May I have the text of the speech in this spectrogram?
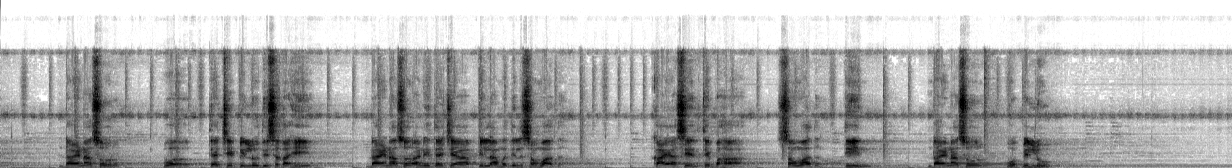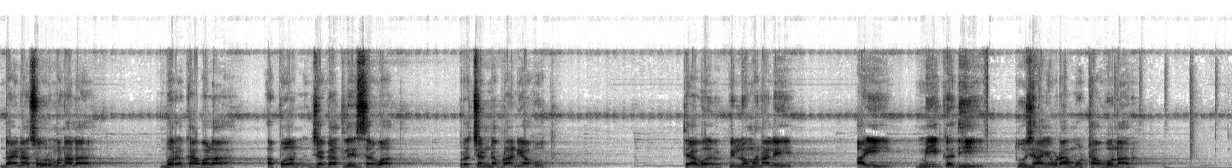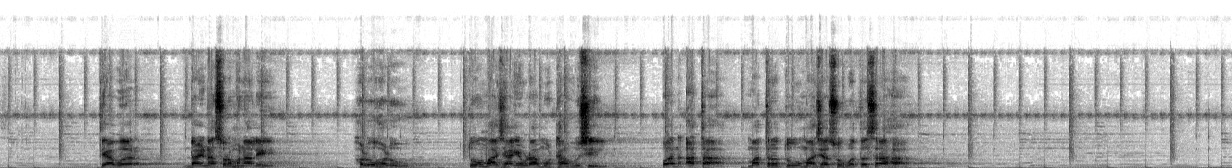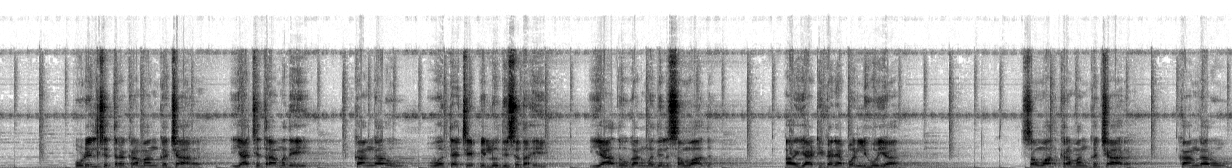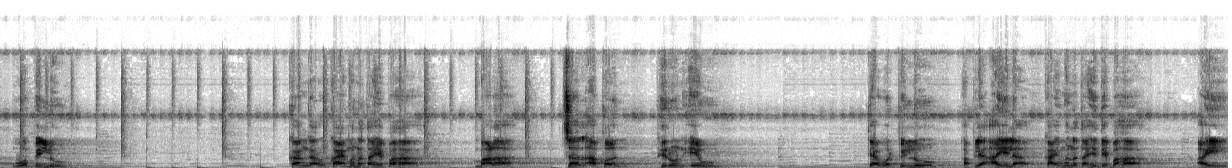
डायनासोर व त्याचे पिल्लू दिसत आहे. डायनासोर आणि त्याच्या पिल्लामधील संवाद काय असेल ते पहा. संवाद तीन डायनासोर व पिल्लू. डायनासोर म्हणाला बरं का बाळा आपण जगातले सर्वात प्रचंड प्राणी आहोत. त्यावर पिल्लू म्हणाले आई मी कधी तुझ्या एवढा मोठा होणार त्यावर डायनासोर म्हणाले हळूहळू तू माझ्या एवढा मोठा होशील पण आता मात्र तू माझ्यासोबतच राहा. पुढील चित्र क्रमांक चार या चित्रामध्ये कांगारू व त्याचे पिल्लू दिसत आहे. या दोघांमधील संवाद या ठिकाणी आपण लिहूया. संवाद क्रमांक चार कांगारू व पिल्लू. कांगारू काय म्हणत आहे पहा. बाळा चल आपण फिरून येऊ. त्यावर पिल्लू आपल्या आईला काय म्हणत आहे ते पहा. आई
